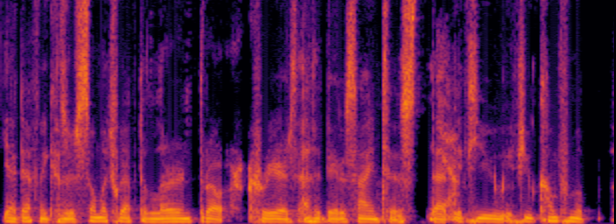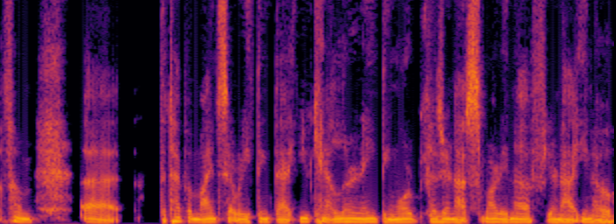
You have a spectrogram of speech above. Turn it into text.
yeah, definitely. Because there's so much we have to learn throughout our careers as a data scientist. That yeah. if you if you come from a from uh, the type of mindset where you think that you can't learn anything more because you're not smart enough, you're not you know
